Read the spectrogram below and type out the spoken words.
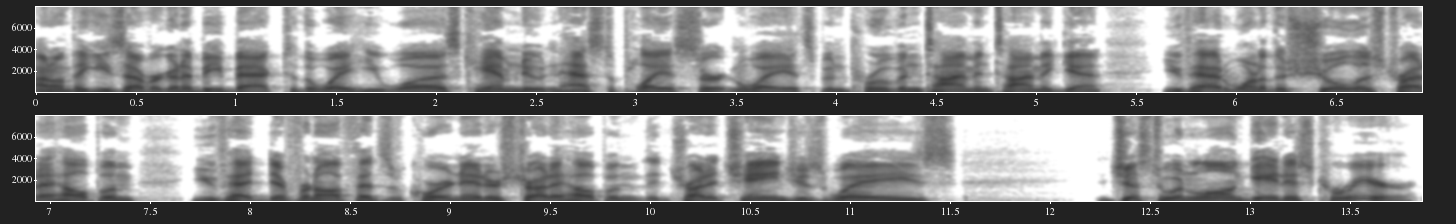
I don't think he's ever going to be back to the way he was. Cam Newton has to play a certain way. It's been proven time and time again. You've had one of the Shulas try to help him. You've had different offensive coordinators try to help him, try to change his ways just to elongate his career.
